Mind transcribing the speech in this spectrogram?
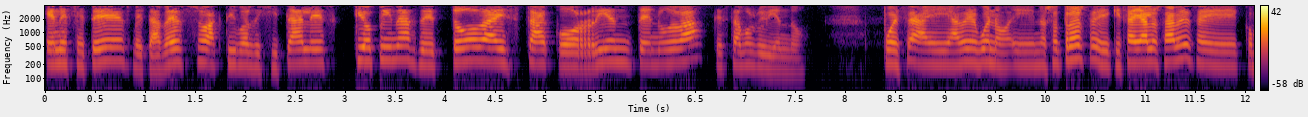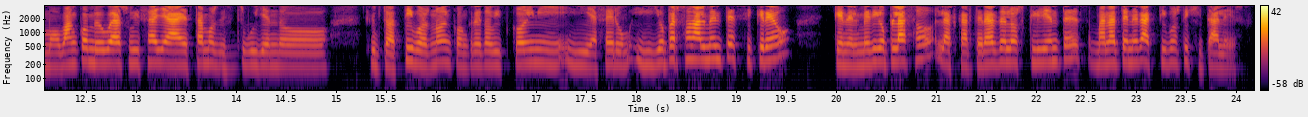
NFTs, metaverso, activos digitales. ¿Qué opinas de toda esta corriente nueva que estamos viviendo? Pues eh, a ver, bueno, eh, nosotros, eh, quizá ya lo sabes, como Banco BBVA Suiza ya estamos distribuyendo criptoactivos, ¿no? En concreto Bitcoin y, y, Ethereum. Y yo personalmente sí creo que en el medio plazo las carteras de los clientes van a tener activos digitales,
